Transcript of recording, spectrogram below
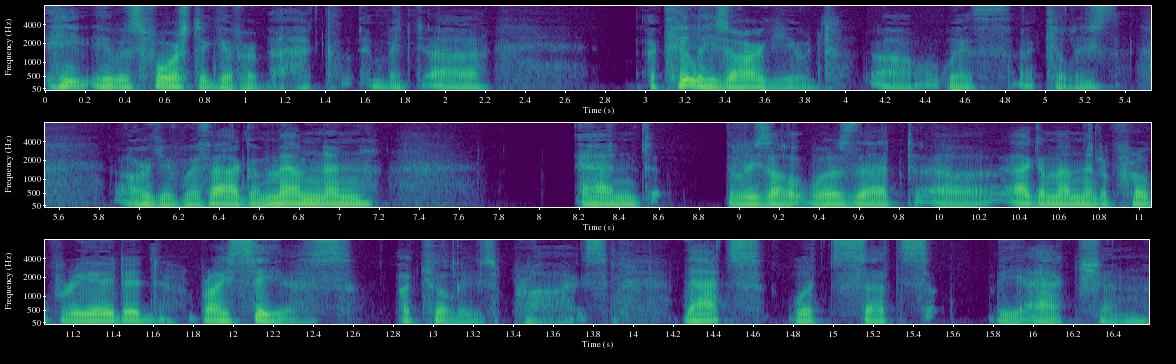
he, he was forced to give her back. But uh, Achilles argued uh, with Achilles argued with Agamemnon, and the result was that uh, Agamemnon appropriated Briseis, Achilles' prize. That's what sets the action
